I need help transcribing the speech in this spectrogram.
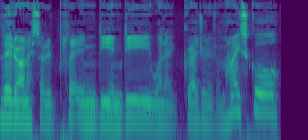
later on, I started playing D and D when I graduated from high school.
